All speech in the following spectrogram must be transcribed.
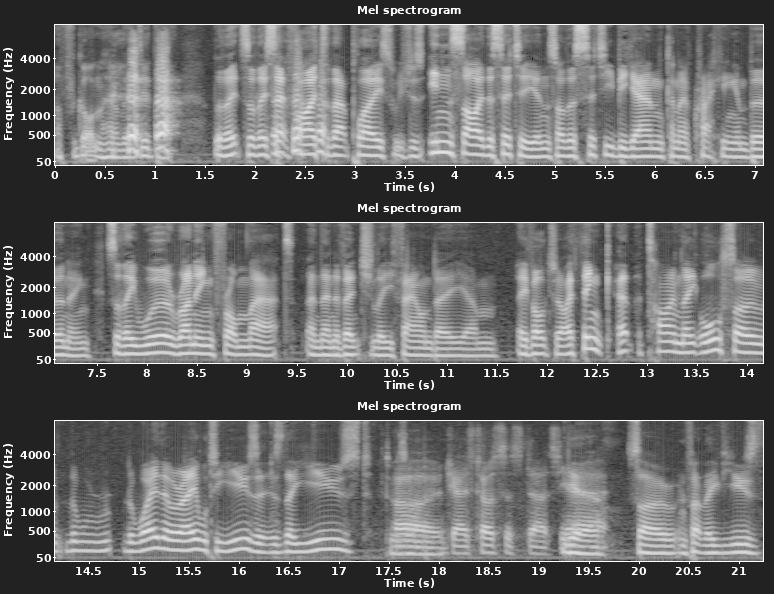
I've forgotten how they did that. But they, so they set fire to that place, which was inside the city, and so the city began kind of cracking and burning. So they were running from that, and then eventually found a um, a vulture. I think at the time they also the the way they were able to use it is they used uh, Tosis dust. Yeah. yeah. So in fact they've used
